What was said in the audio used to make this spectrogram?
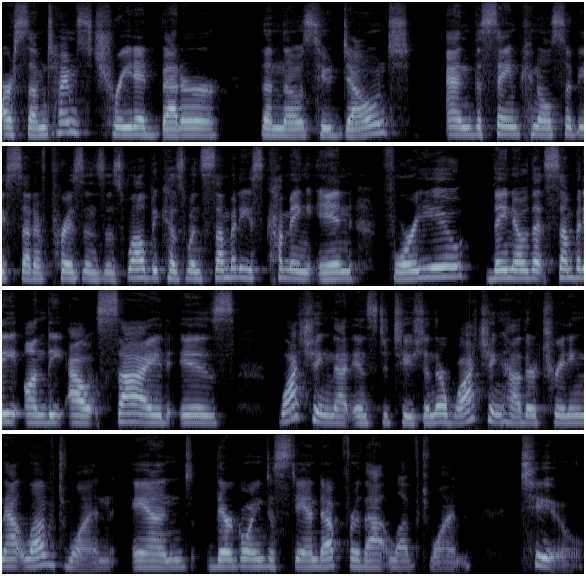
are sometimes treated better than those who don't. And the same can also be said of prisons as well, because when somebody's coming in for you, they know that somebody on the outside is watching that institution. They're watching how they're treating that loved one, and they're going to stand up for that loved one too.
